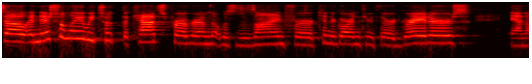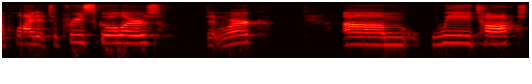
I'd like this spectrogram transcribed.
So initially we took the CATS program that was designed for kindergarten through third graders and applied it to preschoolers. Didn't work. Um, we talked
